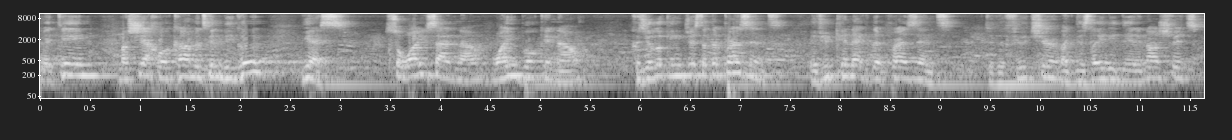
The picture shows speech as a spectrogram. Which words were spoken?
Metim. Mashiach will come. It's going to be good. Yes. So why are you sad now? Why are you broken now? Because you're looking just at the present. If you connect the present to the future, like this lady did in Auschwitz,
